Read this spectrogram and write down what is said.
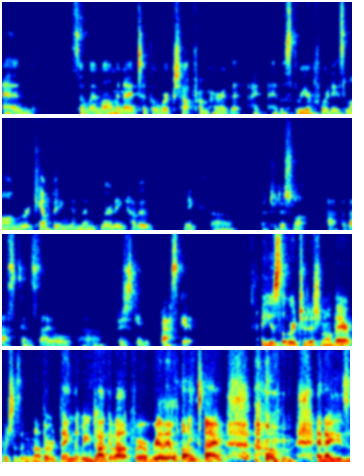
And so my mom and I took a workshop from her that I, it was three or four days long. We were camping and then learning how to make uh, a traditional Athabascan style uh, fish skin basket. I use the word traditional there, which is another thing that we can talk about for a really long time. Um, and I use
